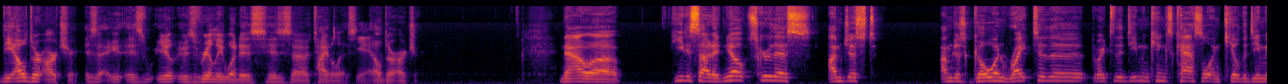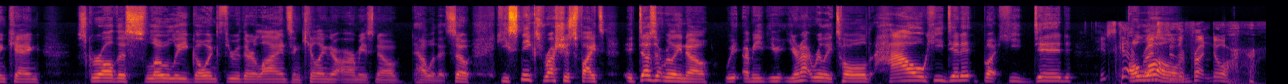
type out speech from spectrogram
the elder archer is is is really what his his uh, title is Yeah. elder archer now uh he decided no screw this i'm just i'm just going right to the right to the demon king's castle and kill the demon king screw all this slowly going through their lines and killing their armies no hell with it so he sneaks rushes fights it doesn't really know we i mean you, you're not really told how he did it but he did He just kind of runs through the front door.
